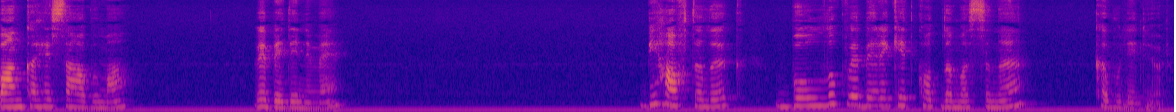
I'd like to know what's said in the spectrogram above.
banka hesabıma ve bedenime bir haftalık bolluk ve bereket kodlamasını kabul ediyorum.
